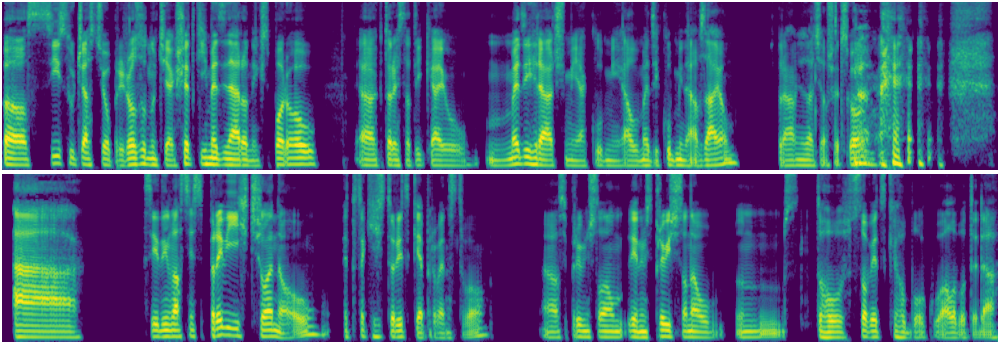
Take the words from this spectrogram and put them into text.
uh, si súčasťou pri rozhodnutiach všetkých medzinárodných sporov, uh, ktoré sa týkajú medzi hráčmi a klubmi, alebo medzi klubmi navzájom. Správne zatiaľ všetko. a si jedným vlastne z prvých členov, je to také historické prvenstvo, si prvým členom, jedným z prvých členov um, z toho sovietského bloku, alebo teda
